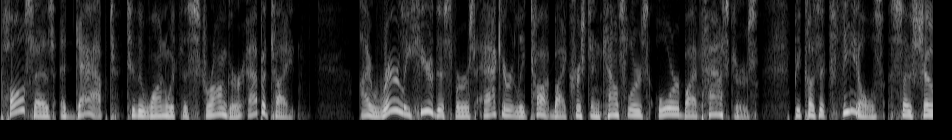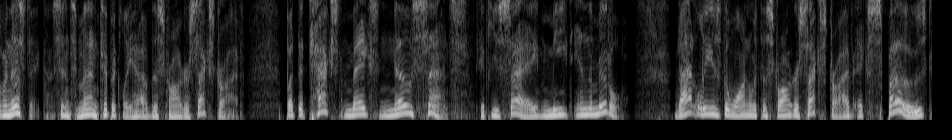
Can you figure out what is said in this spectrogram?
Paul says adapt to the one with the stronger appetite. I rarely hear this verse accurately taught by Christian counselors or by pastors because it feels so chauvinistic, since men typically have the stronger sex drive. But the text makes no sense if you say meet in the middle. That leaves the one with the stronger sex drive exposed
